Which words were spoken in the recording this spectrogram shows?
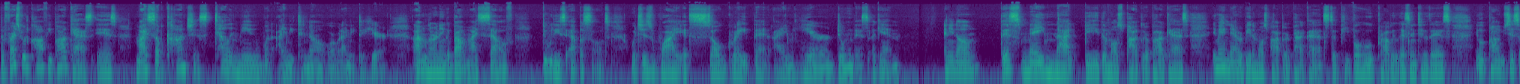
the Fresh Brewed Coffee podcast is my subconscious telling me what I need to know or what I need to hear. I'm learning about myself through these episodes, which is why it's so great that I'm here doing this again. And you know, this may not be the most popular podcast. It may never be the most popular podcast. The people who probably listen to this, it would probably just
